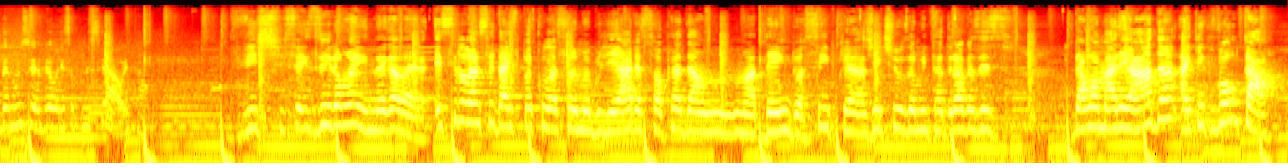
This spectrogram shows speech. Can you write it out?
denuncia violência policial e tal. Vixe, vocês viram aí, né, galera? Esse lance da especulação imobiliária, só pra dar um, um adendo assim, porque a gente usa muita droga, às vezes dá uma mareada, aí tem que voltar.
